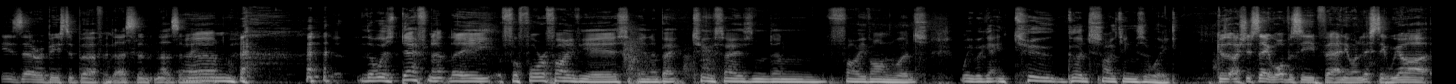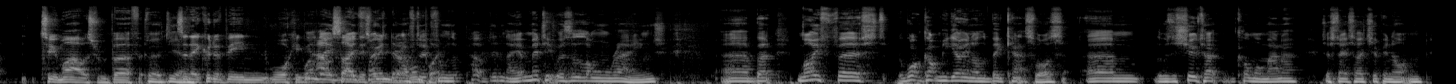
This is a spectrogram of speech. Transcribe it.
Is there a beast of Burford? That's the that's the main. Um, there was definitely for four or five years in about 2005 onwards, we were getting two good sightings a week. Because I should say, well, obviously, for anyone listening, we are two miles from Burford, Good, yeah. so they could have been walking Well, outside they this window at one point. from the pub, didn't they? Admit it was a long range, uh, but my first, what got me going on the big cats was um, there was a shoot at Cornwell Manor just outside Chipping Norton,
